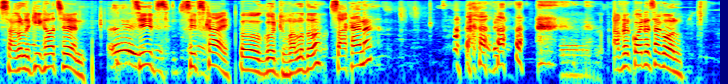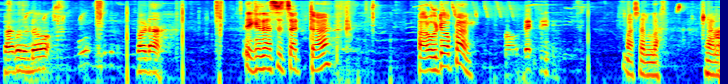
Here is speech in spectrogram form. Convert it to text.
ছাগলে কি খাওয়াচ্ছেন? চিপস চিপস খায়? ও গুড ভালো তো। চা খায় না? আপনার কয়টা ছাগল? ছাগল হলো ছয়টা। এখানে আছে চারটা। আর ওইটা আপনার? ব্যক্তি মাশাল্লাহ ভালো।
